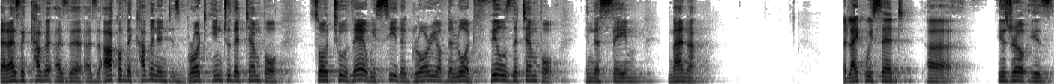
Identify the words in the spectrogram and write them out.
That as the, cover, as, the, as the Ark of the Covenant is brought into the temple, so too there we see the glory of the Lord fills the temple in the same manner. But like we said, uh, Israel is,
